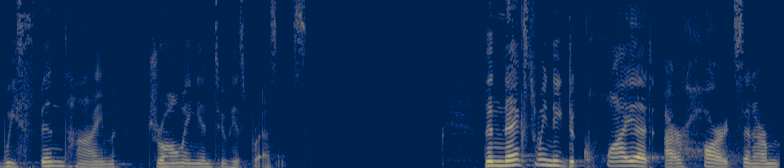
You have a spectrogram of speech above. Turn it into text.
we spend time drawing into His presence. The next, we need to quiet our hearts and our,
